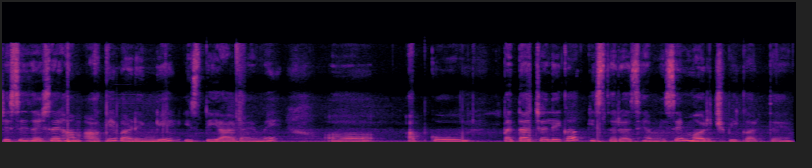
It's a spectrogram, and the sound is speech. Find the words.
जैसे जैसे हम आगे बढ़ेंगे इस डी में आपको पता चलेगा किस तरह से हम इसे मर्ज भी करते हैं।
